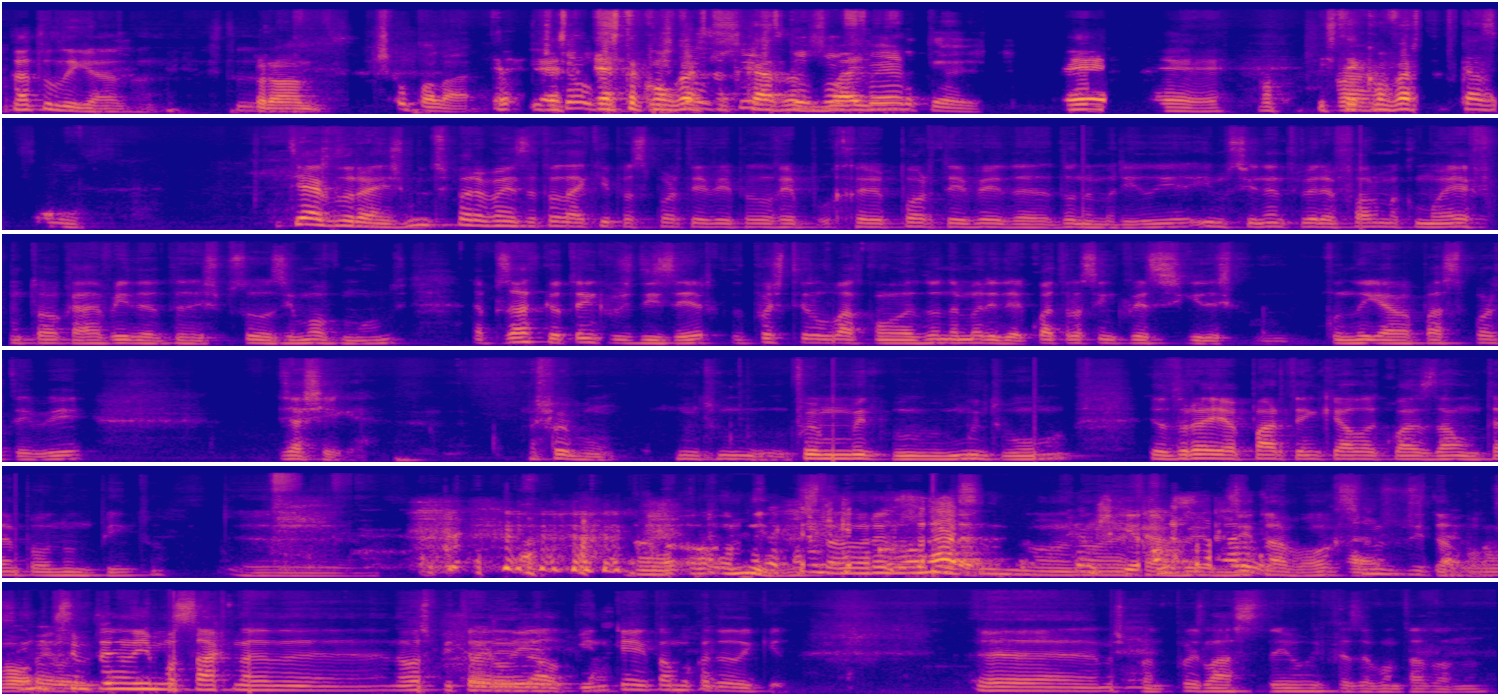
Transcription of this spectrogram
está tudo ligado. Isto- Pronto. Desculpa lá. Esta- é o- esta isto é o conversa de centro casa das de ofertas. é. Isto é conversa de casa. de banho. Tiago Durães, muitos parabéns a toda a equipa Sport TV pelo rep- Report TV da Dona Marília. Emocionante ver a forma como a F1 toca à vida das pessoas e move mundos. Apesar de que eu tenho que vos dizer que depois de ter levado com a Dona Marília quatro ou cinco vezes seguidas quando ligava para a Sport TV, já chega. Mas foi bom. Muito, foi um momento muito bom. Eu adorei a parte em que ela quase dá um tampo ao Nuno Pinto. Eh, isto está na hora do almoçar. almoço, não, não é a boxe, vamos visitar a É, boxe. cima tem ali um saco na, na, hospitalidade de. Alpino. Quem é que toma conta daquilo? Uh, mas pronto, depois lá se deu e fez a vontade ao Nuno.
